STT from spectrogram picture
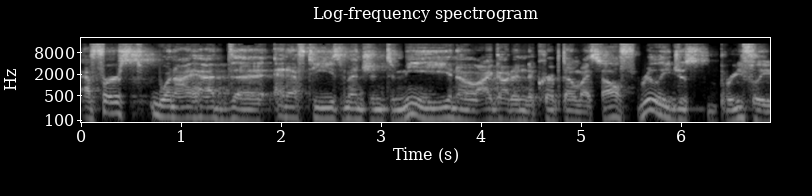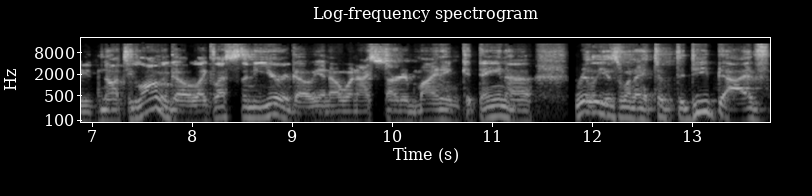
at first when I had the NFTs mentioned to me, you know, I got into crypto myself really just briefly not too long ago, like less than a year ago, you know, when I started mining Kadena, really is when I took the deep dive.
